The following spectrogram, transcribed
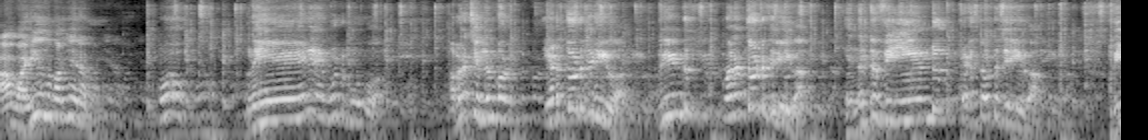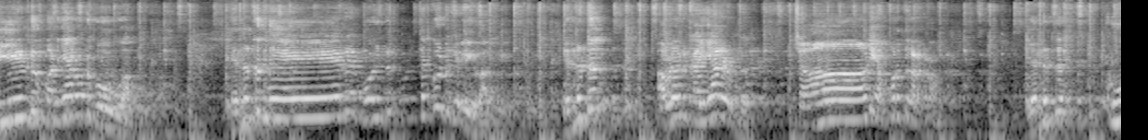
ആ വഴി ഒന്ന് പറഞ്ഞുതരാമോ? ഓ നേരെ അങ്ങോട്ട് പോവുക അവിടെ ചെല്ലുമ്പോൾ ഇടത്തോട്ട് തിരിയുക. വീണ്ടും വലത്തോട്ട് തിരിയുക. എന്നിട്ട് വീണ്ടും ഇടത്തോട്ട് തിരിയുക. വീണ്ടും പടിഞ്ഞാറോട്ട് പോവുക എന്നിട്ട് നേരെ പോയിട്ട് തെക്കോട്ട് തിരിയുക. എന്നിട്ട് അവിടെ ഒരു കയ്യാലുണ്ട് ചാടി അപ്പുറത്ത് കിടക്കണം. എന്നിട്ട് കൂ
